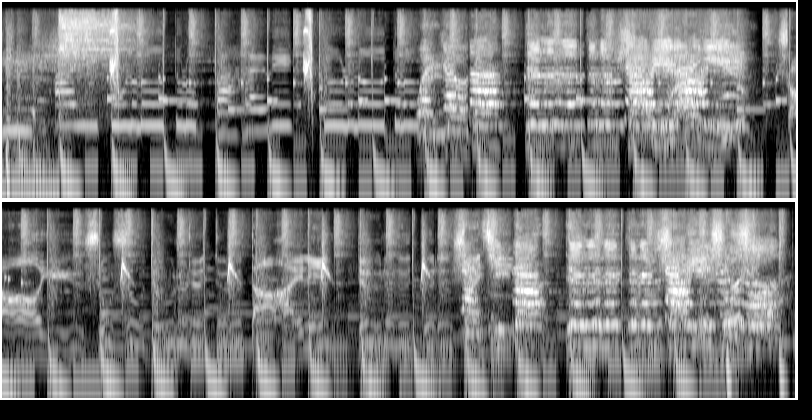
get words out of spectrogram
鱼阿姨嘟噜噜嘟噜大海里嘟噜噜嘟噜温柔的嘟噜噜嘟噜鲨鱼阿姨鲨鱼叔叔嘟噜噜嘟噜大海里嘟噜噜嘟噜帅气的嘟噜噜嘟噜鲨鱼叔叔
